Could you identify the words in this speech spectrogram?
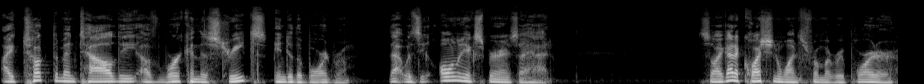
I took the mentality of working the streets into the boardroom. That was the only experience I had. So I got a question once from a reporter.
